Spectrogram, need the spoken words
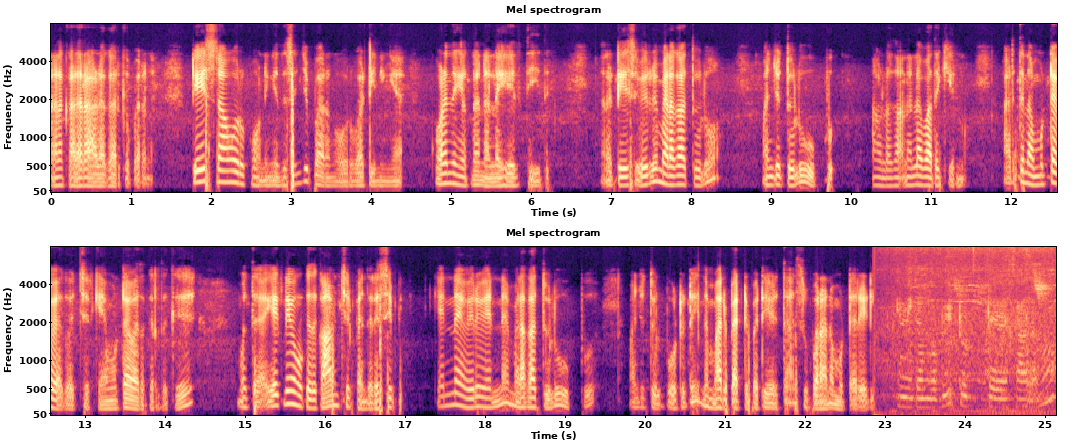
நல்லா கலராக அழகாக இருக்குது பாருங்கள் டேஸ்ட்டாகவும் இருக்கும். நீங்கள் இதை செஞ்சு பாருங்கள் ஒரு வாட்டி நீங்கள் குழந்தைங்களுக்குலாம் நல்லா ஹெல்த்தி இது. நல்லா டேஸ்ட் வெறும் மிளகாத்தூளும் மஞ்சத்தூள் உப்பு. அவ்வளோதான் நல்லா வதக்கிடணும். அடுத்து நான் முட்டை வேக வச்சுருக்கேன். முட்டை வதக்கிறதுக்கு முட்டை ஏற்கனவே உங்களுக்கு அது காமிச்சிருப்பேன் இந்த ரெசிபி எண்ணெய் வெறும் எண்ணெய் மிளகாத்தூள் உப்பு மஞ்சத்தூள் போட்டுட்டு இந்த மாதிரி பட்டி பட்டி எடுத்தால் சூப்பரான முட்டை ரெடி இன்றைக்கி உங்கள் பீட்ரூட் சாதமும்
